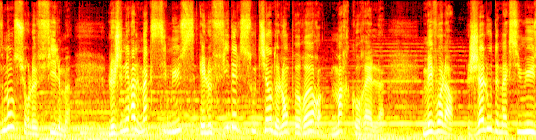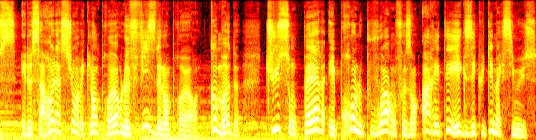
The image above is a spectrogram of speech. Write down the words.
Revenons sur le film. Le général Maximus est le fidèle soutien de l'empereur Marc Aurèle. Mais voilà, jaloux de Maximus et de sa relation avec l'empereur, le fils de l'empereur, Commode, tue son père et prend le pouvoir en faisant arrêter et exécuter Maximus.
